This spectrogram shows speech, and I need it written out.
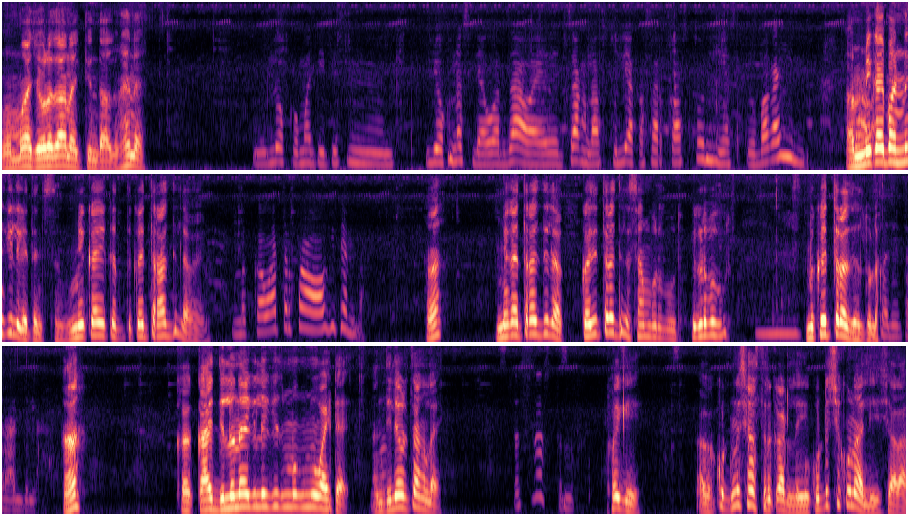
मग माझ्यावर जाणार तीनदा अजून है ना? लोक मध्ये ते लोक नसल्यावर जावाय चांगला असतो लेकासारखा असतो आणि हे असतो. बघा ही. काय भांडणं केली का त्यांच्या संग मी काय काही त्रास दिला काय? मग कवा तर पाहावं की त्यांना. हां? मी काय त्रास दिला? कधी त्रास दिला? सांग बरं इकडे बघू. मी कधी त्रास दिला तुला? कधी त्रास दिला? हां? का काय दिलं नाही गेलं की मग मी वाईट आहे? आणि दिल्यावर चांगला आहे? तसंच असतं मग. होय की? अगं कुठनं शास्त्र काढलं कुठं शिकून आली शाळा?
